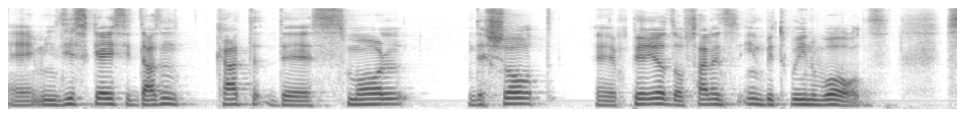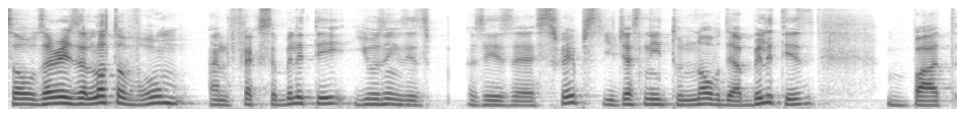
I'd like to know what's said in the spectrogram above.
um, in this case, it doesn't cut the small, the short uh, periods of silence in between words. So there is a lot of room and flexibility using these these uh, scripts. You just need to know the abilities, but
